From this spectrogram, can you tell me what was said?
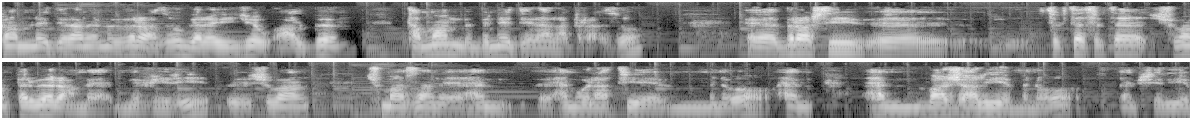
کامنێ دیرانێ برازۆ گەرەی جێ و ئالبم تمام بنێ دیرارە برازۆ براشتی سفتە سفتە شوان پەروێرامە مڤیری شوان شمازانێ هەم هەم وڵاتیە منەوە هەم هم باجاریە منۆ hem şeriye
